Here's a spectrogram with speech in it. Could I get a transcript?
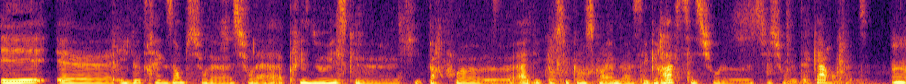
Et, euh, et l'autre exemple sur la, sur la prise de risque euh, qui parfois euh, a des conséquences quand même assez graves, c'est sur le, sur le Dakar en fait. Mm.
